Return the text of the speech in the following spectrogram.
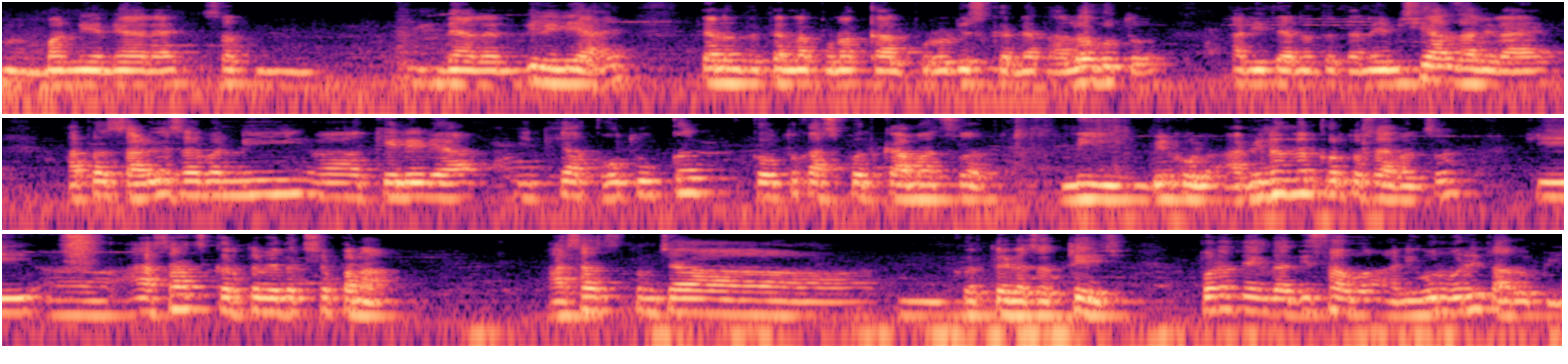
माननीय न्यायालय सत न्यायालयाने दिलेली आहे. त्यानंतर त्यांना पुन्हा काल प्रोड्यूस करण्यात आलं होतं. आणि त्यानंतर त्यांना एम सी आर झालेला आहे. आता साळवे साहेबांनी केलेल्या इतक्या कौतुक कौतुकास्पद कामाचं मी बिलकुल अभिनंदन करतो साहेबांचं की असाच कर्तव्यदक्षपणा असाच तुमच्या कर्तव्याचं तेज परत एकदा दिसावं आणि उर्वरित आरोपी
